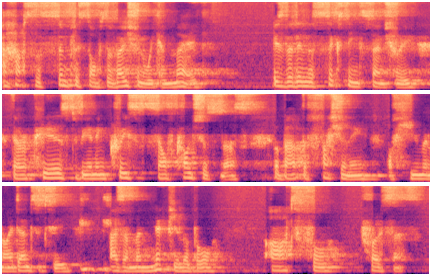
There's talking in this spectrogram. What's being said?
Perhaps the simplest observation we can make is that in the 16th century, there appears to be an increased self-consciousness about the fashioning of human identity as a manipulable, artful process.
